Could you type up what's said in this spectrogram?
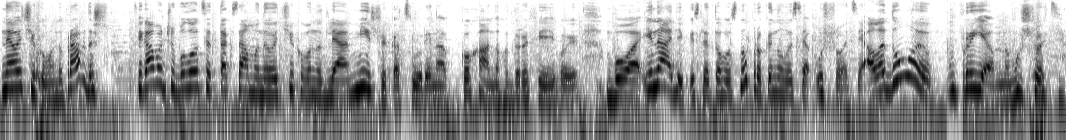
Неочікувано, правда ж? Цікаво, чи було це так само неочікувано для Міші Кацуріна, коханого Дорофєєвої. Бо і Наді після того сну прокинулася у шоці. Але думаю, у приємному шоці.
